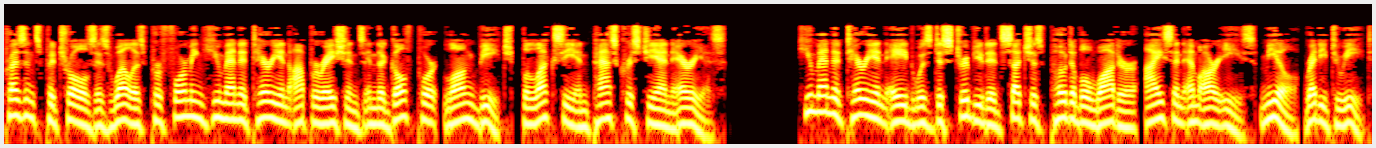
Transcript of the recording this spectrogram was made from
presence patrols as well as performing humanitarian operations in the Gulfport, Long Beach, Biloxi and Pass Christian areas. Humanitarian aid was distributed such as potable water, ice and MREs meal, ready to eat.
